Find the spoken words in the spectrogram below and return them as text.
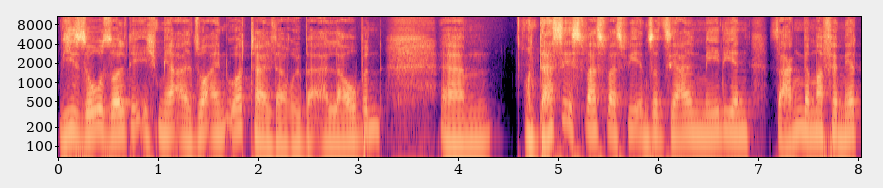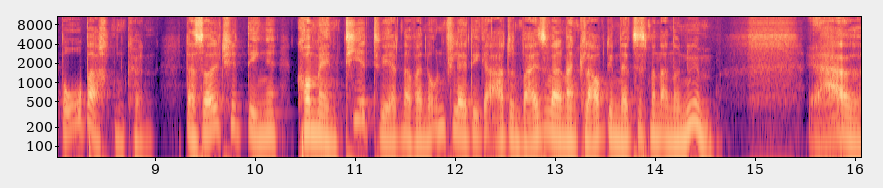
Wieso sollte ich mir also ein Urteil darüber erlauben? Ähm, und das ist was, was wir in sozialen Medien, sagen wir mal, vermehrt beobachten können dass solche Dinge kommentiert werden auf eine unflätige Art und Weise, weil man glaubt, im Netz ist man anonym. Ja,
